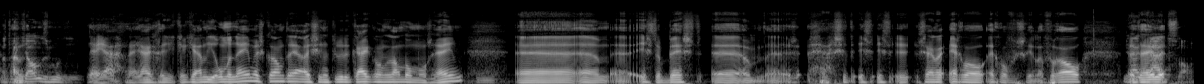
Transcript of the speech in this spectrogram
Wat had je anders moeten doen? Nou ja, nou ja, kijk, aan die ondernemerskant, hè, als je natuurlijk kijkt naar de landen om ons heen, eh, ehm, eh, is er best, ehm, eh, zit- is, is, zijn er echt wel, echt wel verschillen. Vooral Ja, het hele, Duitsland.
